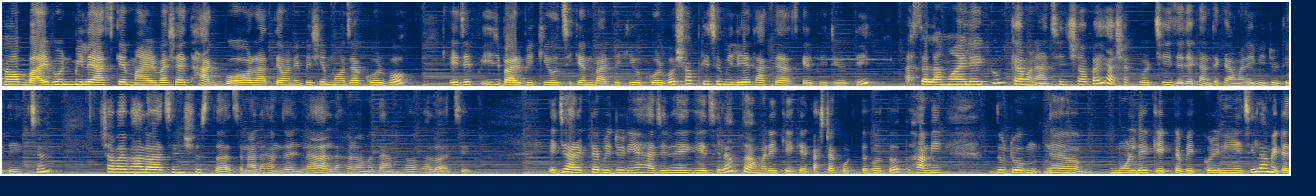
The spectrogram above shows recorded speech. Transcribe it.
সব ভাই বোন মিলে আজকে মায়ের বাসায় থাকব, রাতে অনেক বেশি মজা করব। এই যে ফিশ বারবিকিউ চিকেন বারবিকিউ করব সব কিছু মিলিয়ে থাকতে আজকের ভিডিওটি। আসসালামু আলাইকুম, কেমন আছেন সবাই? আশা করছি যে যেখান থেকে আমার এই ভিডিওটি দেখছেন, সবাই ভালো আছেন, সুস্থ আছেন। আলহামদুলিল্লাহ, আল্লাহর রহমতে আমরাও ভালো আছি। এই যে আরেকটা ভিডিও নিয়ে হাজির হয়ে গিয়েছিলাম, তো আমার এই কেকের কাজটা করতে হতো। তো আমি দুটো মোল্ডের কেকটা বেক করে নিয়েছিলাম। এটা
